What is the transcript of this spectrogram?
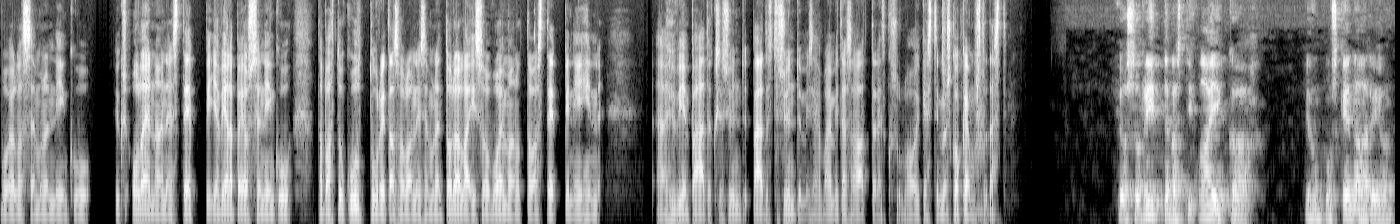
voi olla semmoinen niin kuin yksi olennainen steppi ja vieläpä jos se niin kuin tapahtuu kulttuuritasolla, niin semmoinen todella iso voimaannuttava steppi niihin äh, hyvien synty, päätösten syntymiseen vai mitä sä ajattelet, kun sulla on oikeasti myös kokemusta tästä? Jos on riittävästi aikaa jonkun skenaarion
